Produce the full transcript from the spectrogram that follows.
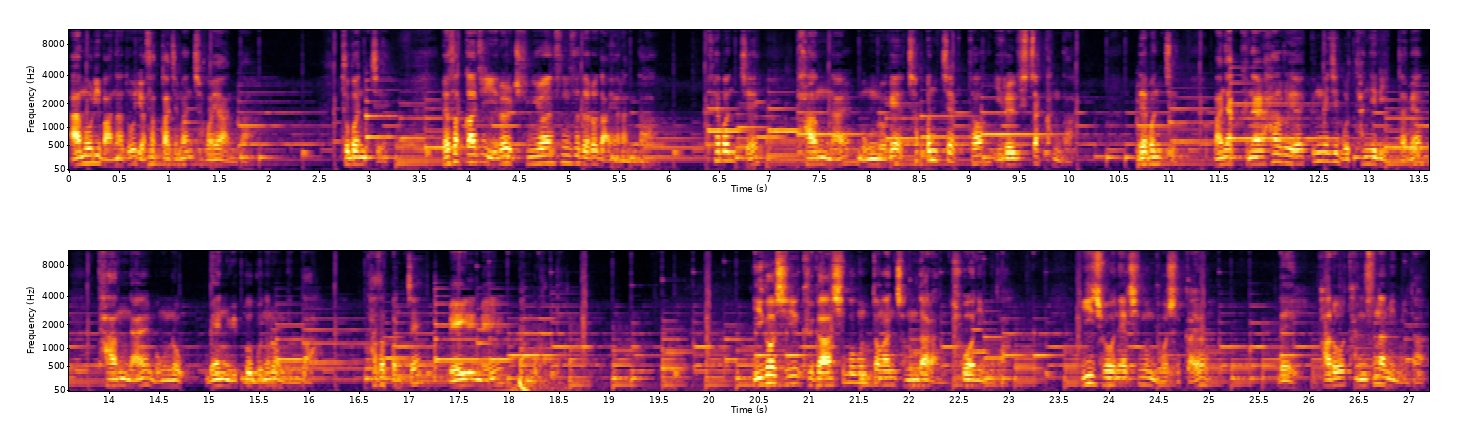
아무리 많아도 6가지만 적어야 한다. 두 번째, 6가지 일을 중요한 순서대로 나열한다. 세 번째, 다음 날 목록의 첫 번째부터 일을 시작한다. 네 번째, 만약 그날 하루에 끝내지 못한 일이 있다면 다음 날 목록 맨 윗부분으로 옮긴다. 다섯 번째, 매일매일 반복한다. 이것이 그가 15분 동안 전달한 조언입니다. 이 조언의 핵심은 무엇일까요? 네, 바로 단순함입니다.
